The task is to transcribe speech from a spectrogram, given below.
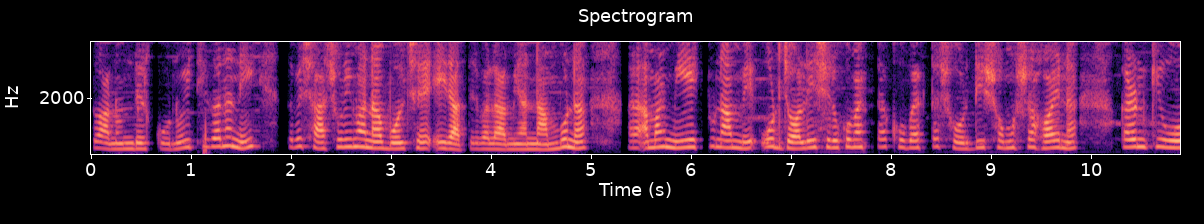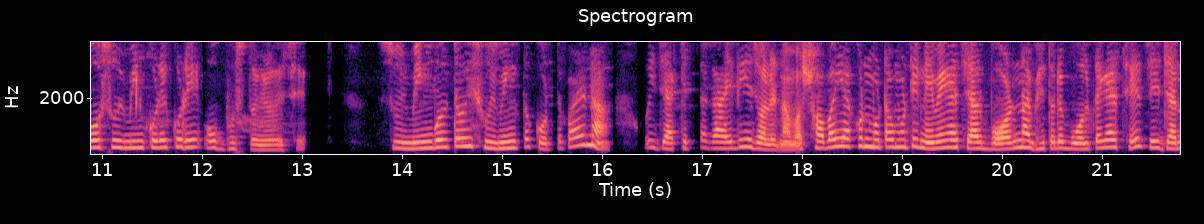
তো আনন্দের কোনোই ঠিকানা নেই। তবে শাশুড়ি মা না বলছে, এই রাতের বেলা আমি আর নামবো না। আর আমার মেয়ে একটু নামবে, ওর জলে সেরকম একটা খুব একটা সর্দির সমস্যা হয় না। কারণ কি ও সুইমিং করে করে অভ্যস্ত রয়েছে। সুইমিং বলতে ওই সুইমিং তো করতে পারে না, ওই জ্যাকেটটা গায়ে দিয়ে জলে নামা সবাই এখন মোটামুটি নেমে গেছে আর বর না ভেতরে বলতে গেছে যে যেন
